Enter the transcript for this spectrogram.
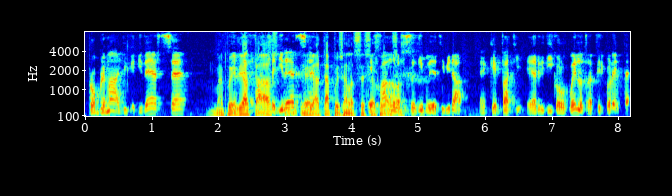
problematiche diverse, ma poi in realtà, in realtà poi sono la stessa cosa. fanno lo stesso tipo di attività, eh, che infatti è ridicolo quello, tra virgolette.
